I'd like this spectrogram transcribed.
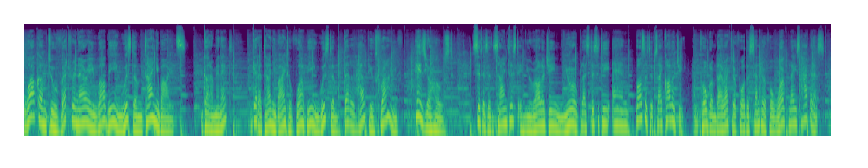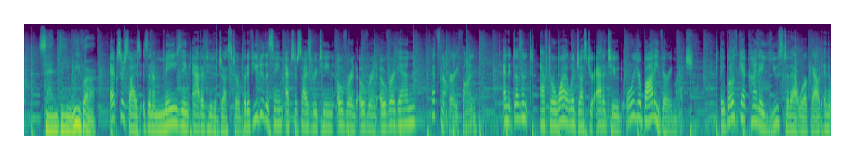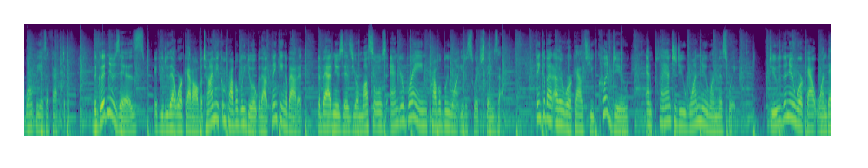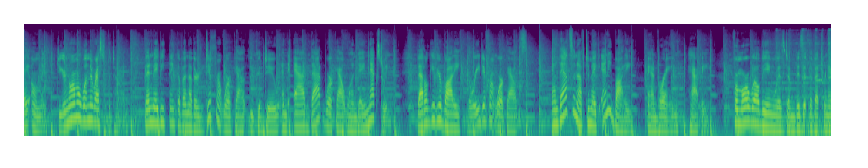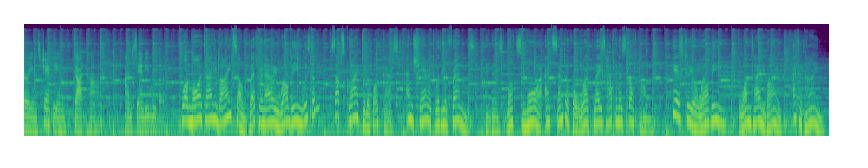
Welcome to Veterinary Wellbeing Wisdom Tiny Bites. Got a minute? Get a tiny bite of well-being wisdom that'll help you thrive. Here's your host, citizen scientist in neurology, neuroplasticity, and positive psychology, and program director for the Center for Workplace Happiness, Sandy Weaver. Exercise is an amazing attitude adjuster, but if you do the same exercise routine over and over and over again, that's not very fun. And it doesn't, after a while, adjust your attitude or your body very much. They both get kind of used to that workout and it won't be as effective. The good news is, if you do that workout all the time, you can probably do it without thinking about it. The bad news is, your muscles and your brain probably want you to switch things up. Think about other workouts you could do and plan to do one new one this week. Do the new workout one day only. Do your normal one the rest of the time. Then maybe think of another different workout you could do and add that workout one day next week. That'll give your body three different workouts, and that's enough to make any body and brain happy. For more well-being wisdom, visit theveterinarianschampion.com. I'm Sandy Weaver. Want more tiny bites of veterinary well-being wisdom? Subscribe to the podcast and share it with your friends. And there's lots more at centerforworkplacehappiness.com. Here's to your well-being, one tiny bite at a time.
